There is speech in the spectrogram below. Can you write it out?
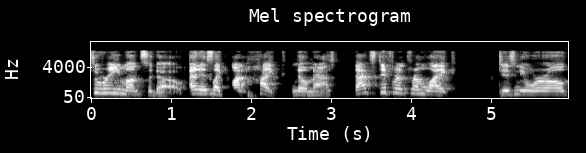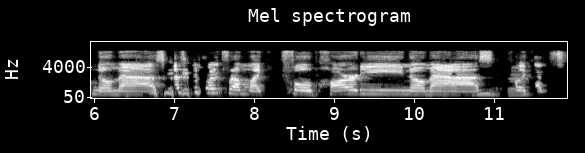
three months ago and it's mm-hmm. like on a hike no mask that's different from like Disney World no mask that's different from like full party no mask Mm-hmm. like that's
